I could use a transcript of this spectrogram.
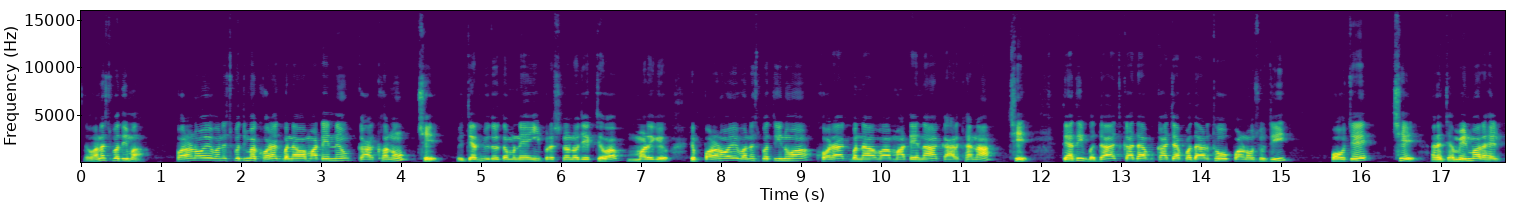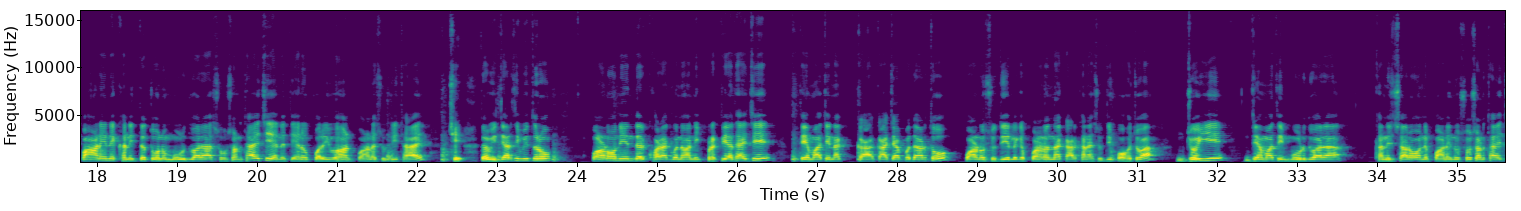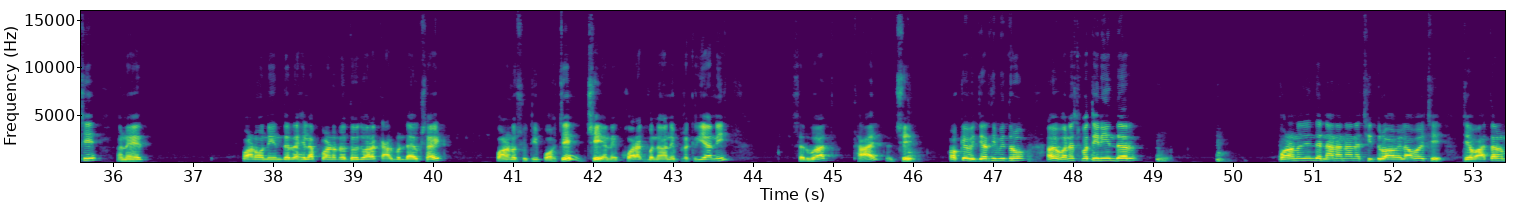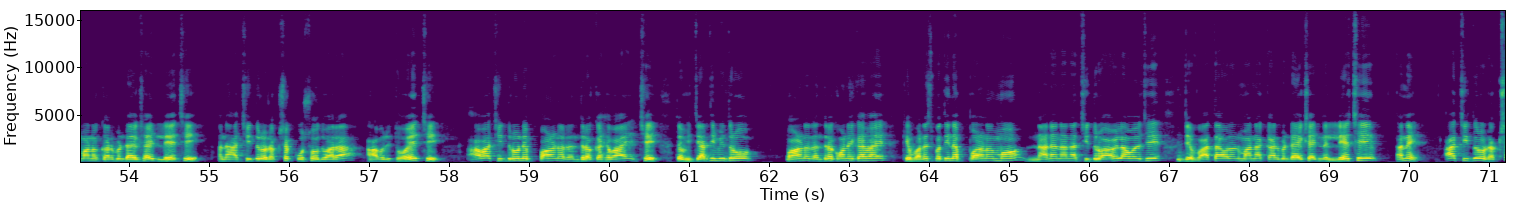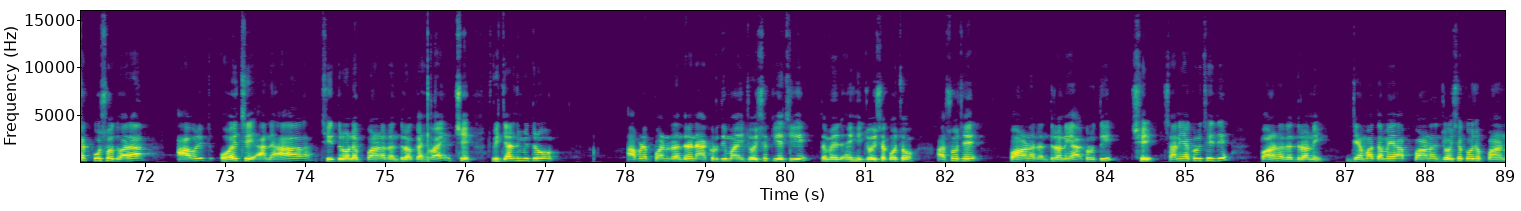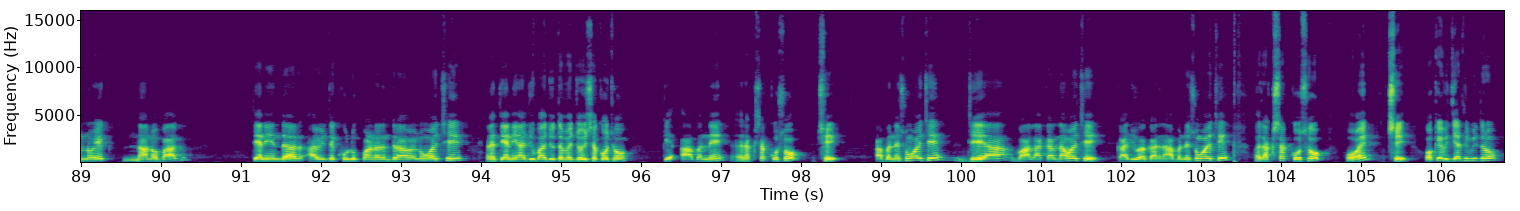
વનસ્પતિમાં, પર્ણોએ વનસ્પતિમાં ખોરાક બનાવવા માટેનું કારખાનું છે. વિદ્યાર્થી મિત્રો, તમને અહીં પ્રશ્નનો જે એક જવાબ મળી ગયો કે પર્ણો એ વનસ્પતિનો ખોરાક બનાવવા માટેના કારખાના છે. ત્યાંથી બધા જ કાદા, કાચા પદાર્થો પર્ણો સુધી પહોંચે છે અને જમીનમાં રહેલ પાણી અને ખનિજ તત્વોનું મૂળ દ્વારા શોષણ થાય છે અને તેનું પરિવહન પર્ણ સુધી થાય છે. તો વિદ્યાર્થી મિત્રો, પર્ણોની અંદર ખોરાક બનાવવાની પ્રક્રિયા થાય છે. તે માટેના કાચા પદાર્થો પર્ણો સુધી, એટલે કે પર્ણના કારખાના સુધી પહોંચવા જોઈએ. જેમાંથી મૂળ દ્વારા ખનિજ સારો અને પાણીનું શોષણ થાય છે અને પર્ણોની અંદર રહેલા પર્ણરંધ્રો દ્વારા કાર્બન ડાયોક્સાઇડ પર્ણ સુધી પહોંચે છે અને ખોરાક બનાવવાની પ્રક્રિયાની શરૂઆત થાય છે. ઓકે, વિદ્યાર્થી મિત્રો, હવે વનસ્પતિની અંદર પર્ણની અંદર નાના નાના છિદ્રો આવેલા હોય છે જે વાતાવરણમાંનો કાર્બન ડાયોક્સાઇડ લે છે અને આ છિદ્રો રક્ષક કોષો દ્વારા આવૃત હોય છે. આવા છિદ્રોને પર્ણરંધ્ર કહેવાય છે. તો વિદ્યાર્થી મિત્રો પર્ણરંધ્ર કોને કહેવાય? કે વનસ્પતિના પર્ણમાં નાના નાના છિદ્રો આવેલા હોય છે, જે વાતાવરણમાંના કાર્બન ડાયોક્સાઇડને લે છે અને આ છિદ્રો રક્ષક કોષો દ્વારા આવૃત હોય છે અને આ છિદ્રોને પર્ણરંધ્ર કહેવાય છે. વિદ્યાર્થી મિત્રો, આપણે પર્ણરંધ્રની આકૃતિમાં અહીં જોઈ શકીએ છીએ. તમે અહીં જોઈ શકો છો. આ શું છે? પર્ણરંધ્રની આકૃતિ છે. શાની આકૃતિ છે પર્ણરંધ્રની જેમાં તમે આ પર્ણ જોઈ શકો છો. પર્ણનો એક નાનો ભાગ તેની અંદર આવી રીતે ખુલ્લું પર્ણરંધ્ર આવેલું હોય છે અને તેની આજુબાજુ તમે જોઈ શકો છો કે આ બંને રક્ષક કોષો છે. આ બંને શું હોય છે? જે આ વાલ આકારના હોય છે, કાજુ આકારના, આ બંને શું હોય છે? રક્ષક કોષો હોય છે. ઓકે, વિદ્યાર્થી મિત્રો,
